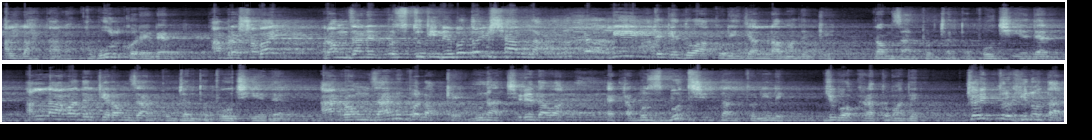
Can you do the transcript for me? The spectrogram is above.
আল্লাহ তাআলা কবুল করে নেন। আমরা সবাই রমজানের প্রস্তুতি নেব তো ইনশাআল্লাহ। দিন থেকে দোয়া করি যে আল্লাহ আমাদেরকে রমজান পর্যন্ত পৌঁছিয়ে দেন। আল্লাহ আমাদেরকে রমজান পর্যন্ত পৌঁছিয়ে দেন। আর রমজান উপলক্ষে গুনাহ ছেড়ে দেওয়ার একটা মজবুত সিদ্ধান্ত নিলে যুবকরা তোমাদের চরিত্রহীনতার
